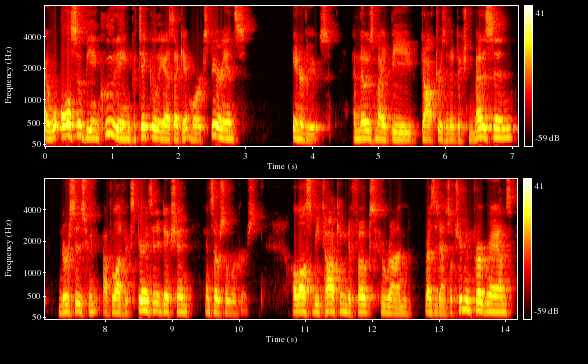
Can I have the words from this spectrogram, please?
I will also be including, particularly as I get more experience, interviews. And those might be doctors in addiction medicine, nurses who have a lot of experience in addiction, and social workers. I'll also be talking to folks who run residential treatment programs.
